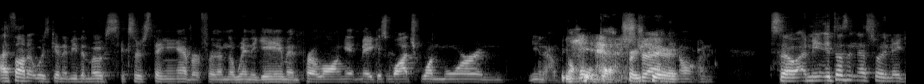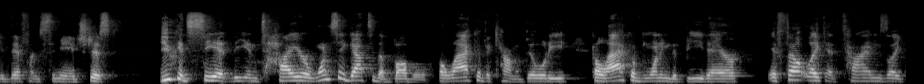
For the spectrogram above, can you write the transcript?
I thought it was going to be the most Sixers thing ever for them to win the game and prolong it, and make us watch one more, and you know the whole Yeah, dragging sure. on. So I mean, it doesn't necessarily make a difference to me. It's just you could see it the entire once they got to the bubble, the lack of accountability, the lack of wanting to be there. It felt like at times like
